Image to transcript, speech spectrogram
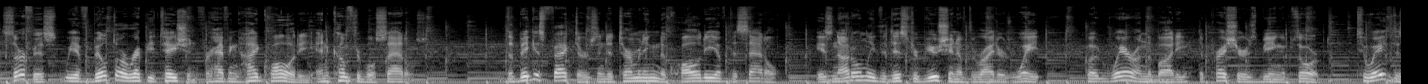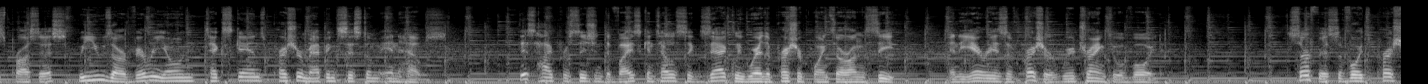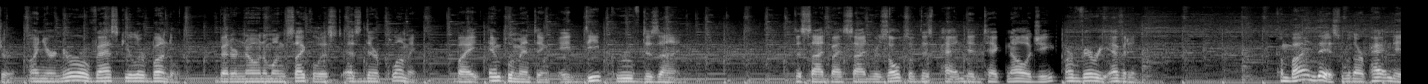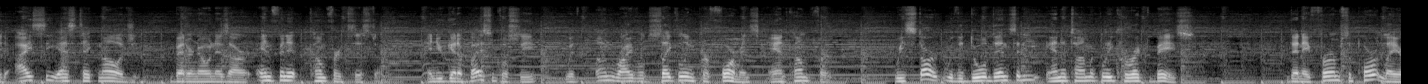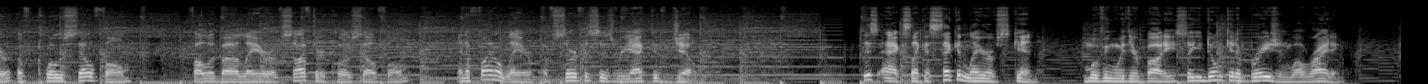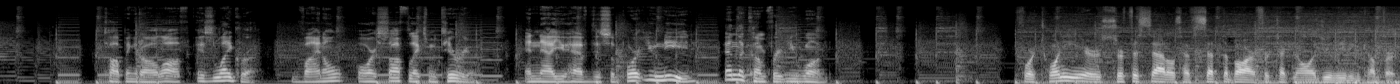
Serfas, we have built our reputation for having high quality and comfortable saddles. The biggest factors in determining the quality of the saddle is not only the distribution of the rider's weight, but where on the body the pressure is being absorbed. To aid this process, we use our very own TechScans pressure mapping system in-house. This high precision device can tell us exactly where the pressure points are on the seat, and the areas of pressure we're trying to avoid. Serfas avoids pressure on your neurovascular bundle, better known among cyclists as their plumbing, by implementing a deep groove design. The side-by-side -side results of this patented technology are very evident. Combine this with our patented ICS technology, better known as our Infinite Comfort System, and you get a bicycle seat with unrivaled cycling performance and comfort. We start with a dual density anatomically correct base, then a firm support layer of closed cell foam, followed by a layer of softer closed cell foam, and a final layer of Serfas's reactive gel. This acts like a second layer of skin, moving with your body so you don't get abrasion while riding. Topping it all off is Lycra, vinyl or Softlex material, and now you have the support you need and the comfort you want. For 20 years, Serfas saddles have set the bar for technology leading comfort.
